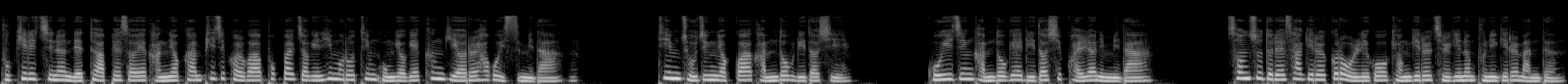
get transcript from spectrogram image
부키리치는 네트 앞에서의 강력한 피지컬과 폭발적인 힘으로 팀 공격에 큰 기여를 하고 있습니다. 팀 조직력과 감독 리더십 고이진 감독의 리더십 관련입니다. 선수들의 사기를 끌어올리고 경기를 즐기는 분위기를 만듦.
